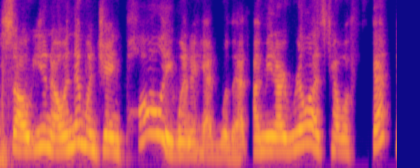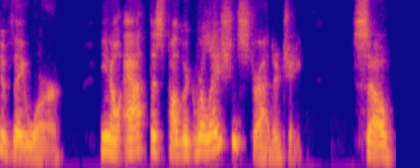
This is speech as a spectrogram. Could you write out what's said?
So, you know, and then when Jane Pauley went ahead with it, I mean, I realized how effective they were, you know, at this public relations strategy. So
